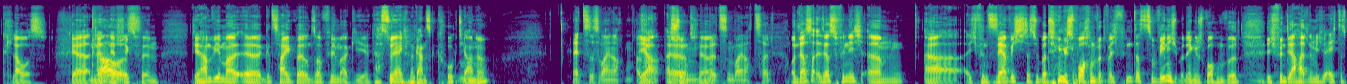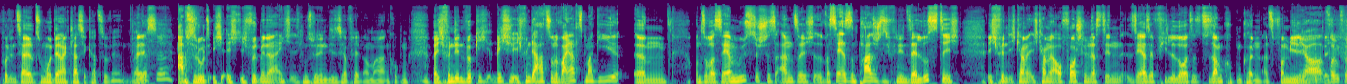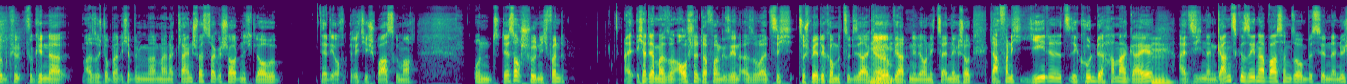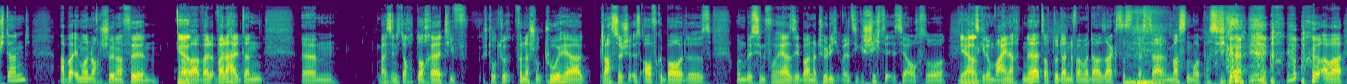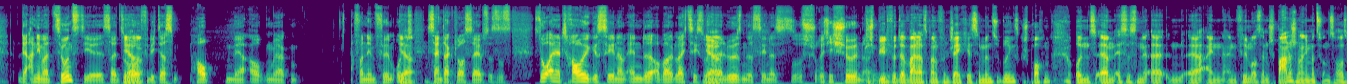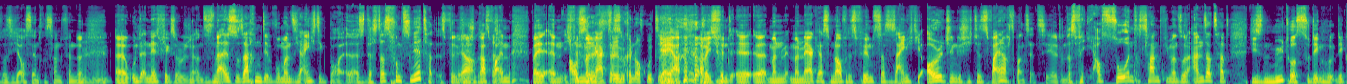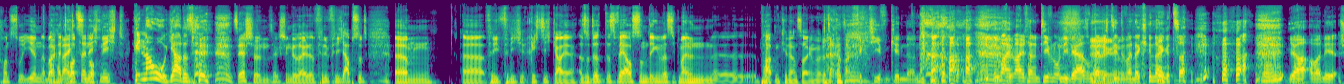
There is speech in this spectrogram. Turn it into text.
Klaus. Der Ne- Klaus. Netflix-Film. Den haben wir mal äh, gezeigt bei unserer Film AG. Hast du den eigentlich mal ganz geguckt, ja, ne? Letztes Weihnachten. Also, Ja, stimmt, ähm, ja. Letzten Weihnachtszeit. Und das, das finde ich, ähm, äh, ich finde es sehr wichtig, dass über den gesprochen wird, weil ich finde, dass zu wenig über den gesprochen wird. Ich finde, der hat nämlich echt das Potenzial, dazu moderner Klassiker zu werden. Weil, du? absolut. Ich, ich, ich würde mir da eigentlich, ich muss mir den dieses Jahr vielleicht auch mal angucken. Weil ich finde den wirklich richtig, ich finde, der hat so eine Weihnachtsmagie ähm, und sowas sehr Mystisches an sich, was sehr sympathisches. Ich finde ihn sehr lustig. Ich finde, ich kann, ich kann mir auch vorstellen, dass den sehr, sehr viele Leute zusammen gucken können, als Familie. Ja, vor allem für, für, Kinder. Also ich glaube, ich habe ihn mit meiner kleinen Schwester geschaut und ich glaube, der hat ihr auch richtig Spaß gemacht. Und der ist auch schön. Ich fand, ich hatte ja mal so einen Ausschnitt davon gesehen, also als ich zu spät komme zu dieser AG Ja. und wir hatten den ja auch nicht zu Ende geschaut, da fand ich jede Sekunde hammergeil. Mhm. Als ich ihn dann ganz gesehen habe, war es dann so ein bisschen ernüchternd, aber immer noch ein schöner Film. Ja. Aber weil, weil er halt dann, ähm, weiß ich nicht, doch, doch relativ Struktur, von der Struktur her klassisch ist, aufgebaut ist und ein bisschen vorhersehbar. Natürlich, weil die Geschichte ist ja auch so, Ja. es geht um Weihnachten, ne? als ob du dann auf einmal da sagst, dass, dass da ein Massenmord passiert. Aber der Animationsstil ist halt so, Ja. finde ich, das Hauptaugenmerk von dem Film. Und Ja. Santa Claus selbst ist es so eine traurige Szene am Ende, aber gleichzeitig so Ja. eine erlösende Szene. Es ist so richtig schön. Gespielt wird der Weihnachtsmann von J.K. Simmons übrigens gesprochen. Und ähm, es ist ein, äh, ein, äh, ein, ein Film aus einem spanischen Animationshaus, was ich auch sehr interessant finde. Mhm. Äh, und ein Netflix Original. Und das sind alles so Sachen, wo man sich eigentlich denkt, boah, also dass das funktioniert hat, ist finde Ja. ich schon krass. Vor allem, weil ähm, ich finde, man merkt das. Filme können auch gut Ja, sein. ja, aber ich finde, äh, äh, man, man merkt erst im Laufe des Films, dass es eigentlich die Origin-Geschichte des Weihnachtsmanns erzählt. Und das finde ich auch so interessant, wie man so einen Ansatz hat, diesen Mythos zu de dekonstruieren, aber, Aber halt trotzdem noch. nicht. Genau, ja, das sehr schön, sehr schön gesagt. Finde find ich absolut, ähm, äh, finde ich, find ich richtig geil. Also das, das wäre auch so ein Ding, was ich meinen äh, Patenkindern zeigen würde. Ich sag fiktiven Kindern. In einem alternativen Universum Ja, hätte ich den genau. meiner Kinder gezeigt. ja, aber nee,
